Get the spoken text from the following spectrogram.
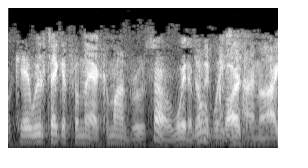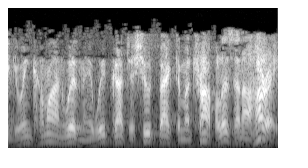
Okay, we'll take it from there. Come on, Bruce. Oh, wait a minute. Don't waste Clark. time arguing. Come on with me. We've got to shoot back to Metropolis in a hurry.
